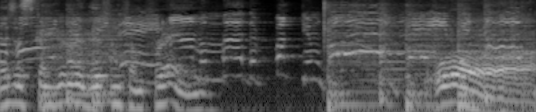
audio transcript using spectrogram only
This is completely different from Praying. Whoa.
